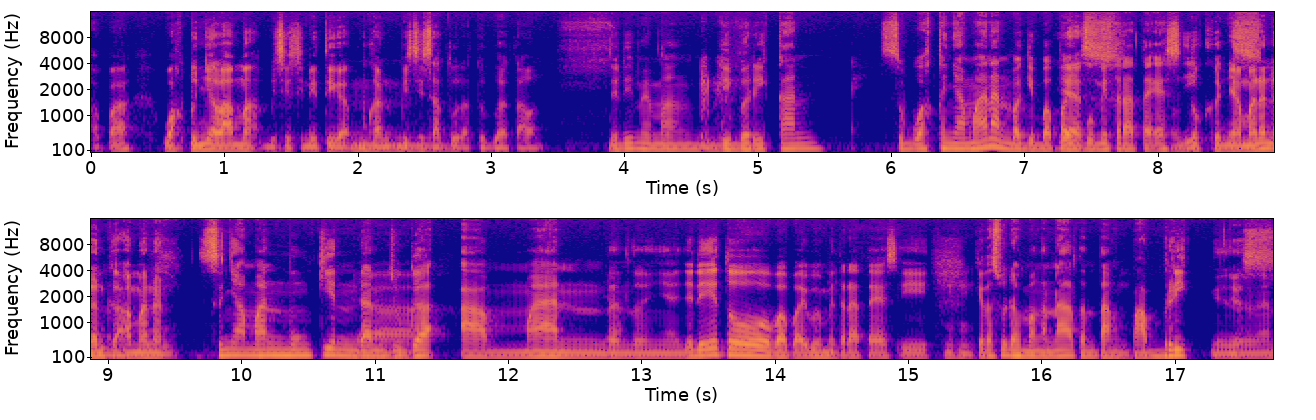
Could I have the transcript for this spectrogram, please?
apa waktunya lama bisnis ini tiga bukan bisnis satu atau dua tahun. Jadi memang diberikan sebuah kenyamanan bagi Bapak Yes, Ibu Mitra TSI untuk kenyamanan dan keamanan. Senyaman mungkin dan Ya. juga aman tentunya. Jadi itu Bapak Ibu Mitra TSI. Kita sudah mengenal tentang pabrik gitu Yes. kan.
